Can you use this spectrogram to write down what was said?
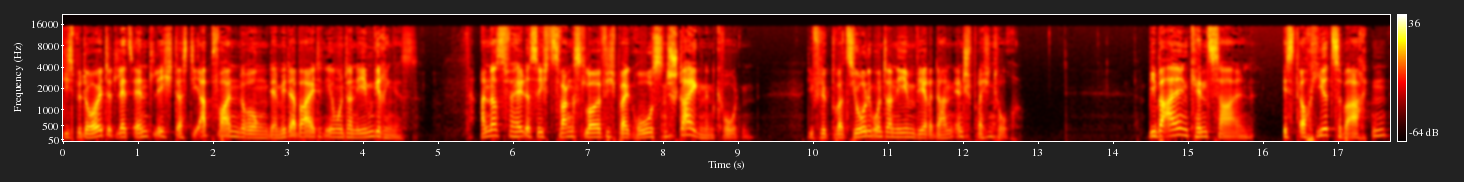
Dies bedeutet letztendlich, dass die Abwanderung der Mitarbeiter in ihrem Unternehmen gering ist. Anders verhält es sich zwangsläufig bei großen steigenden Quoten. Die Fluktuation im Unternehmen wäre dann entsprechend hoch. Wie bei allen Kennzahlen ist auch hier zu beachten,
